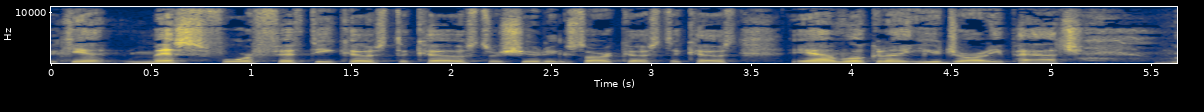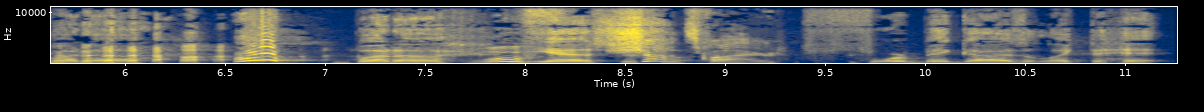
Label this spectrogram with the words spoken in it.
we can't miss 450 coast to coast or shooting star coast to coast. Yeah, I'm looking at you, Johnny Patch. But, uh, but, uh, yeah, it's just Shots fired. four big guys that like to hit.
